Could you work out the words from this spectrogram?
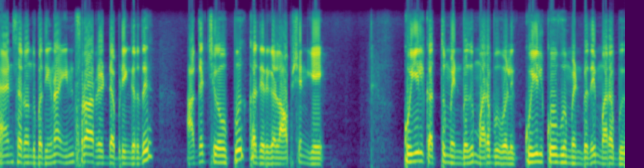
ஆன்சர் வந்து பார்த்தீங்கன்னா இன்ஃப்ராரெட் அப்படிங்கிறது அகச்சிவப்பு கதிர்கள் ஆப்ஷன் ஏ குயில் கத்தும் என்பது மரபு வலு குயில் கூவும் என்பதே மரபு.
